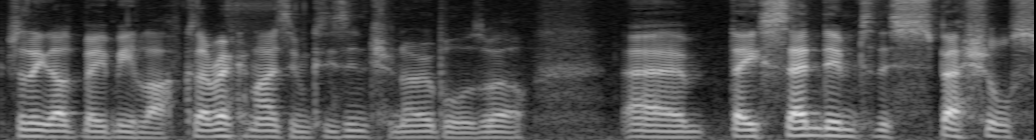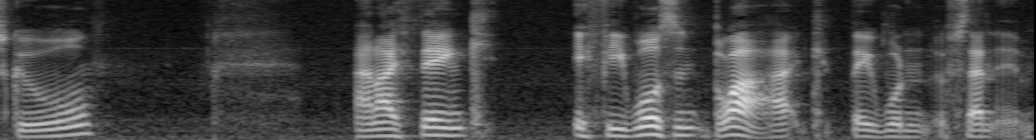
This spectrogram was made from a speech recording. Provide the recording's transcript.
which I think that made me laugh because I recognise him because he's in Chernobyl as well. Um, they send him to this special school and I think if he wasn't black they wouldn't have sent him.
